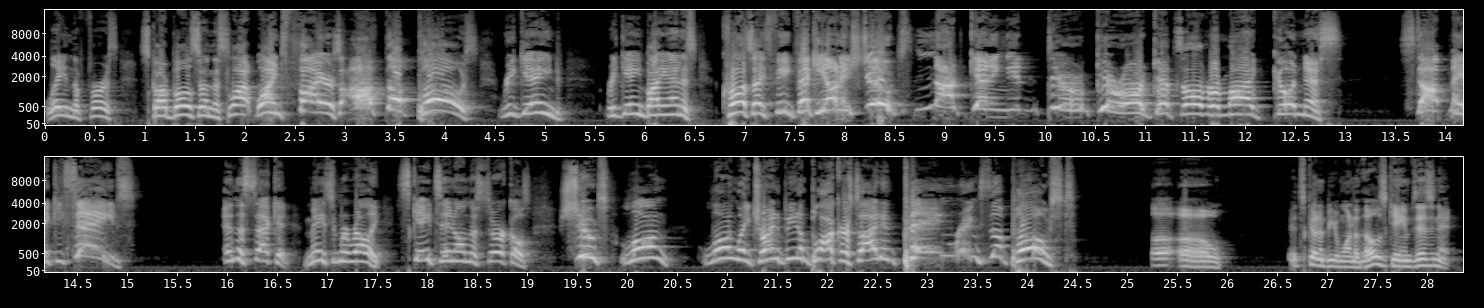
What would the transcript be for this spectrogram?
late in the first. Sgarbossa in the slot. Wines fires off the post. Regained. Regained by Anas. Cross ice feed. Vecchione shoots. Not getting it. Dear Garand gets over. My goodness. Stop making saves. In the second, Mason Morelli skates in on the circles. Shoots long, long way trying to beat him blocker side and ping rings the post. Uh oh. It's going to be one of those games, isn't it?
